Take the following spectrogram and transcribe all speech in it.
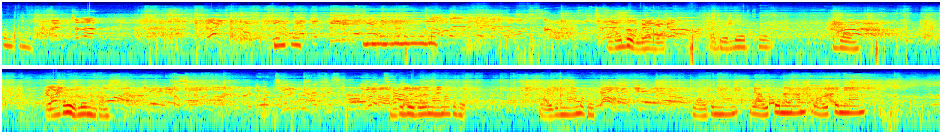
ป้อมขนาดเสร็จฉันละเฮ้ย you have defeated an ไม่ไม่ enemy ไม่ไม่ไม่ไม่กันก่อนจะได้ดูดเลือดแล้วแต่ดูดเลือดแค่กระบองมันก็ดูดเลือดเหมือนกัน quad kill your team has destroyed a มันจะดูดเลือด tower น้อยมากกว่าเถอะไหลเป็นน้ำบอกเลย mega kill ไหลเป็นน้ำไหลเป็นน้ำไหลเป็นน้ำ your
